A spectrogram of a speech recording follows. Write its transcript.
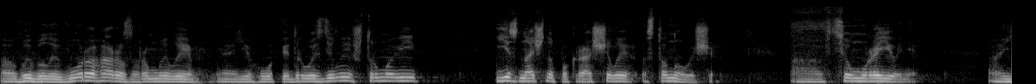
Вибили ворога, розгромили його підрозділи штурмові і значно покращили становище в цьому районі. Е,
